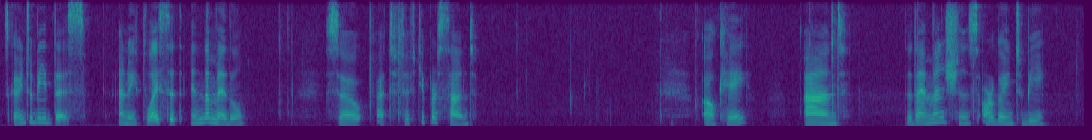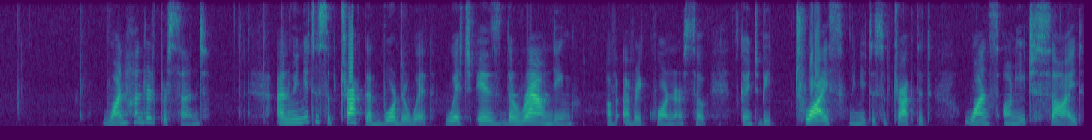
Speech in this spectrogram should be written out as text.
it's going to be this and we place it in the middle. So at 50% okay and the dimensions are going to be 100% and we need to subtract that border width which is the rounding of every corner. So it's going to be twice. We need to subtract it once on each side.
